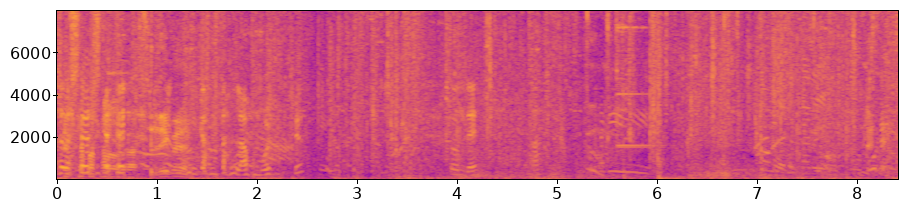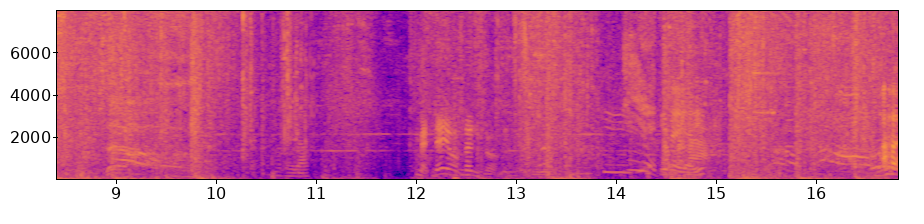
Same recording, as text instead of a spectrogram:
¿Qué se ha pasado ahora? Me encantan las muertes. ¿Dónde? Ah, aquí. Arriba. Meteos dentro. ¿Qué tiene ahí? Ah,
